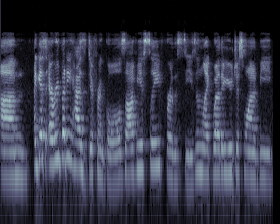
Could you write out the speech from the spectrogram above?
Um, I guess everybody has different goals, obviously, for the season. Like, whether you just want to be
